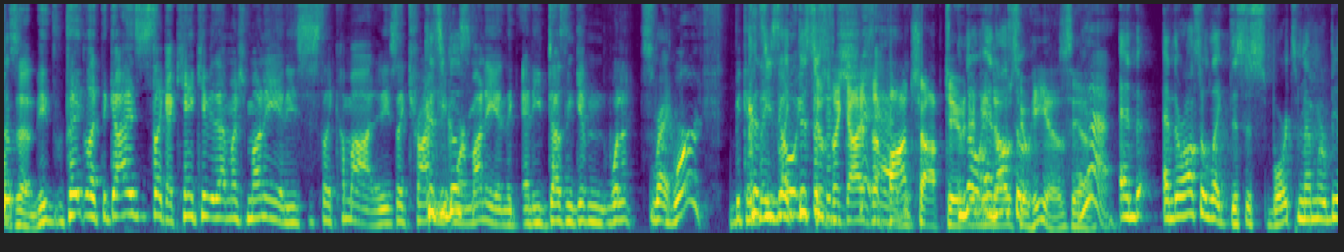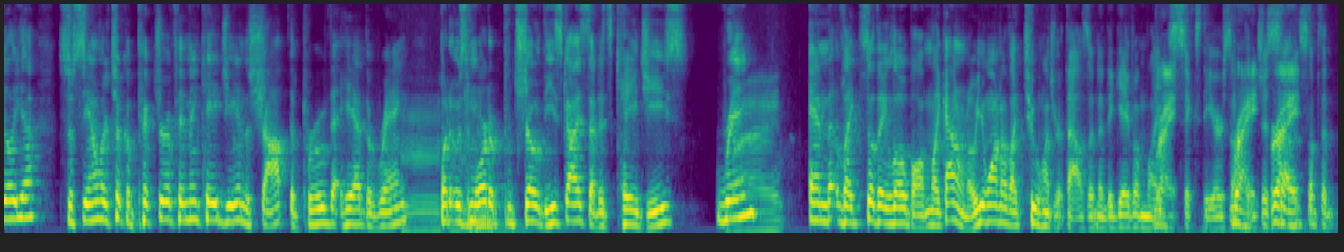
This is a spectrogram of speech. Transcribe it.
jewelers. him. He they, like the guy's just like, I can't give you that much money, and he's just like, come on, and he's like trying to he get goes- more money, and the, and he doesn't give him what it's Right. worth because they he's know like, he's this such Because a the guy's a pawn shop dude No, and he and knows also- who he is. Yeah. Yeah. And and they're also like, this is sports memorabilia. So Sandler took a picture of him and KG in the shop to prove that he had the ring, but it was more to mm-hmm. show these guys that it's KG's ring. Right. And like, so they lowball him. Like, I don't know, he wanted like two hundred thousand, and they gave him like Right. sixty or something. Right, Just right. something,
